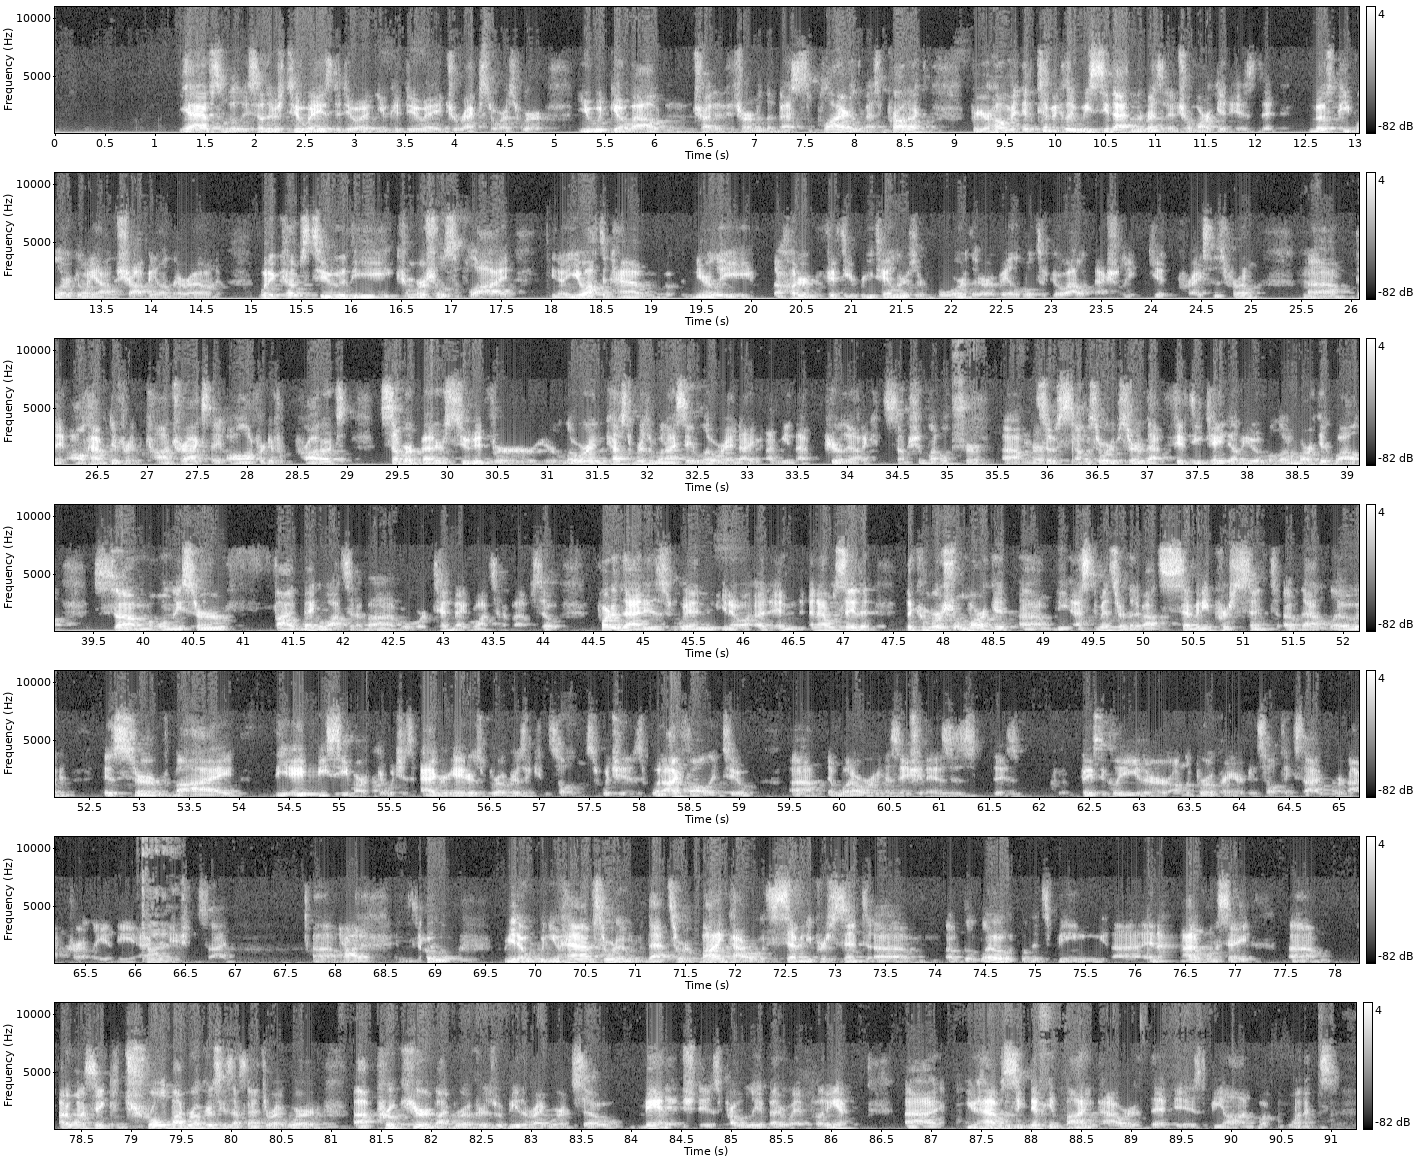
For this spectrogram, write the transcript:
Yeah, absolutely. So there's two ways to do it. You could do a direct source where you would go out and try to determine the best supplier, the best product for your home. And typically we see that in the residential market is that most people are going out and shopping on their own. When it comes to the commercial supply, you know, you often have nearly 150 retailers or more that are available to go out and actually get prices from. Hmm. Um, they all have different contracts. They all offer different products. Some are better suited for your lower end customers. And when I say lower end, I, I mean that purely on a consumption level. Sure. Um, sure. So some sort of serve that 50 kW and below market, while some only serve five megawatts and above mm. or 10 megawatts and above. So part of that is when, you know, and, and I will say that the commercial market, um, the estimates are that about 70% of that load is served by the ABC market, which is aggregators, brokers, and consultants, which is what I fall into, um, and what our organization is is is basically either on the brokering or consulting side. We're not currently in the Got aggregation it. side. Um, Got it. So, you know, when you have sort of that sort of buying power with seventy percent of of the load that's being, uh, and I don't want to say um, I don't want to say controlled by brokers because that's not the right word. Uh, procured by brokers would be the right word. So managed is probably a better way of putting it. Uh, you have significant buying power that is beyond what one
